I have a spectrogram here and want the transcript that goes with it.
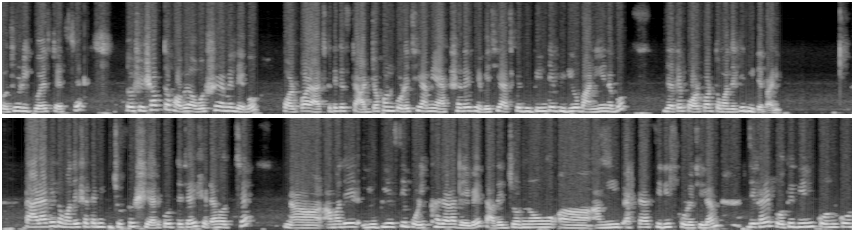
প্রচুর রিকোয়েস্ট এসছে। তো সেসব তো হবে, অবশ্যই আমি দেবো। পরপর আজকে থেকে স্টার্ট যখন করেছি, আমি একসাথে ভেবেছি আজকে দু তিনটে ভিডিও বানিয়ে নেব, যাতে পরপর তোমাদেরকে দিতে পারি। তার আগে তোমাদের সাথে আমি কিছু একটু শেয়ার করতে চাই, সেটা হচ্ছে আমাদের ইউপিএসসি পরীক্ষা যারা দেবে, তাদের জন্য আমি একটা সিরিজ করেছিলাম, যেখানে প্রতিদিন কোন কোন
